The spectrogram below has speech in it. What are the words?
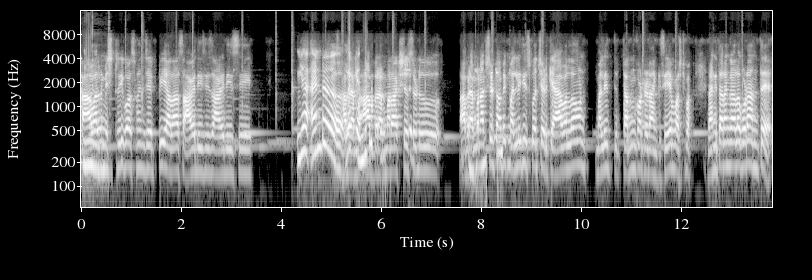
కావాలని Hmm. మిస్టరీ కోసం అని చెప్పి అలా సాగదీసి సాగదీసి. అండ్ ఆ బ్రహ్మ రాక్షసుడు ఆ బ్రహ్మ రాక్షసుడు టాపిక్ మళ్ళీ తీసుకొచ్చాడు. కేవలం మళ్ళీ టర్న్ కొట్టడానికి. సేమ్ ఫస్ట్ రంగతరంగాలో కూడా అంతే.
